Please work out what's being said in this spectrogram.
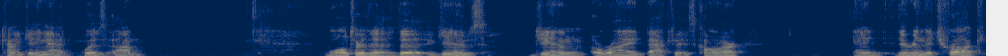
kind of getting at was um, Walter the the gives Jim a ride back to his car, and they're in the truck,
